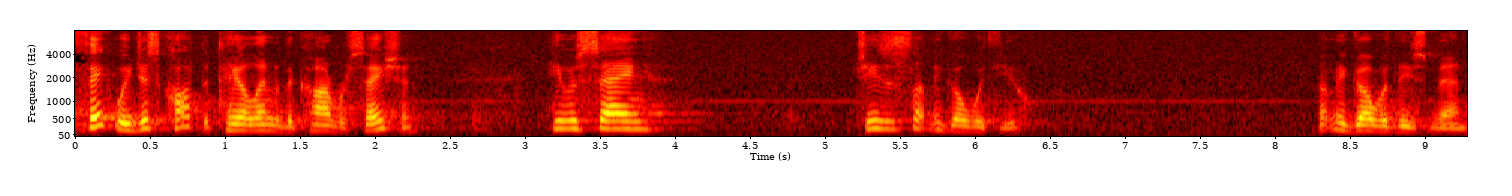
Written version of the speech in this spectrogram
I think we just caught the tail end of the conversation. He was saying, Jesus, let me go with you. Let me go with these men.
